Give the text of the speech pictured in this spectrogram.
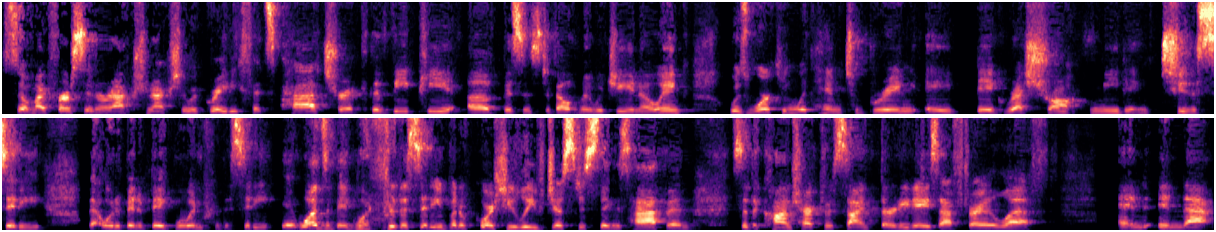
So my first interaction actually with Grady Fitzpatrick, the VP of Business Development with GNO Inc., was working with him to bring a big restaurant meeting to the city. That would have been a big win for the city. It was a big win for the city, but of course you leave just as things happen. So the contract was signed 30 days after I left and in that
